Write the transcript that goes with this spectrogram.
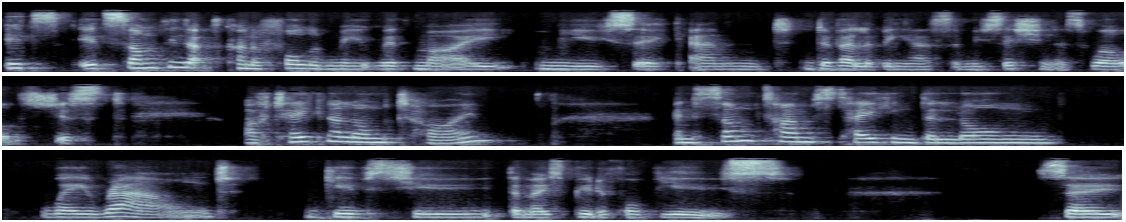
It's it's something that's kind of followed me with my music and developing as a musician as well. It's just I've taken a long time, and sometimes taking the long way round gives you the most beautiful views. So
